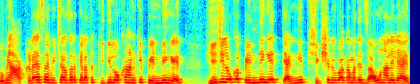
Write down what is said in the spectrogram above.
तुम्ही आकड्याचा विचार जर केला तर किती लोक आणखी पेंडिंग आहेत? ही जी लोक पेंडिंग आहेत त्यांनी शिक्षण विभागामध्ये जाऊन आलेले आहेत.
